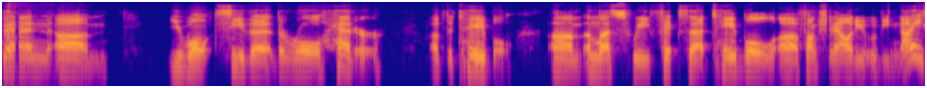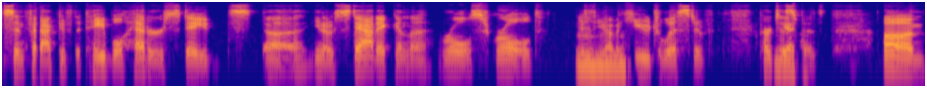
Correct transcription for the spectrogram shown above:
then um, you won't see the the role header of the table. Um, unless we fix that table uh, functionality, it would be nice, in fact, if the table header stayed, uh, you know, static and the role scrolled. If you have a Mhm. huge list of participants, um,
